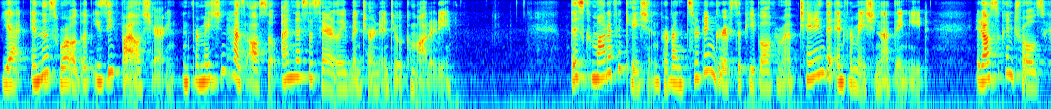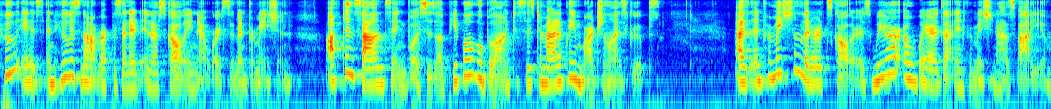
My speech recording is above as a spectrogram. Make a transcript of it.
Yet, in this world of easy file sharing, information has also unnecessarily been turned into a commodity. This commodification prevents certain groups of people from obtaining the information that they need. It also controls who is and who is not represented in our scholarly networks of information, often silencing voices of people who belong to systematically marginalized groups. As information literate scholars, we are aware that information has value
